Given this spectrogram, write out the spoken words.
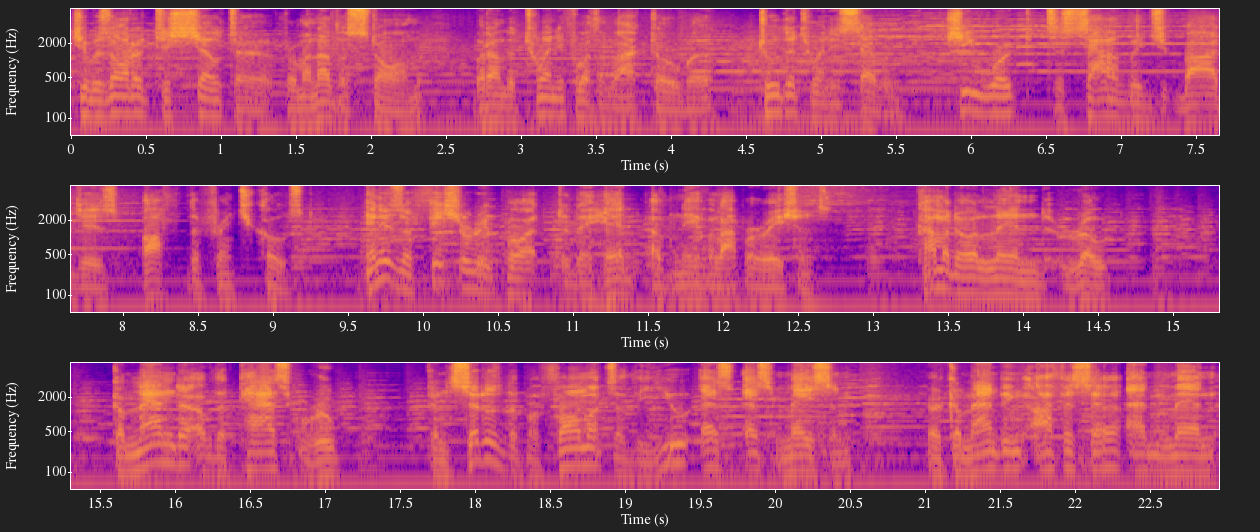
She was ordered to shelter from another storm, but on the 24th of October to the 27th, she worked to salvage barges off the French coast. In his official report to the head of naval operations, Commodore Lind wrote, Commander of the task group considers the performance of the USS Mason, her commanding officer and men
